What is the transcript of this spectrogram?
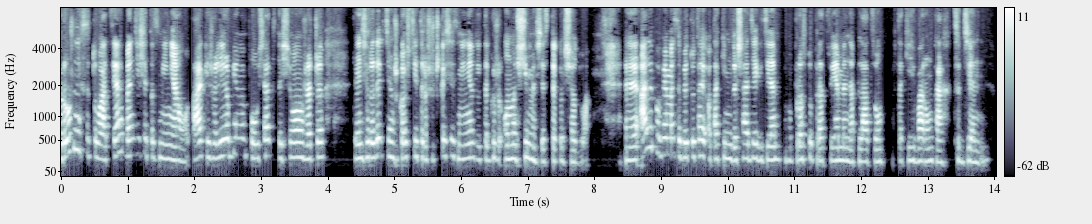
w różnych sytuacjach będzie się to zmieniało, tak? Jeżeli robimy półsiad, to siłą rzeczy ten środek ciężkości troszeczkę się zmienia, dlatego że unosimy się z tego siodła. E, ale powiemy sobie tutaj o takim dosiadzie, gdzie po prostu pracujemy na placu w takich warunkach codziennych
